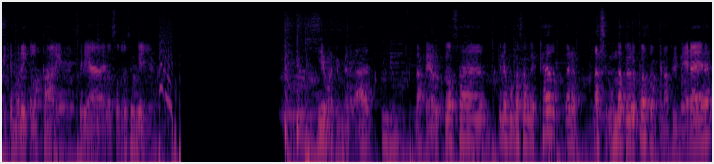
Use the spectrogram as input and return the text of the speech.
hay que morir con los padres, sería de nosotros sin ellos. Sí, porque en verdad mm, la peor cosa que le puede pasar a un scout, bueno, la segunda peor cosa, porque la primera era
